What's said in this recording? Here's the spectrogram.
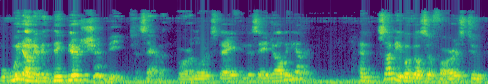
we don't even think there should be a Sabbath or a Lord's Day in this age altogether. And some people go so far as to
